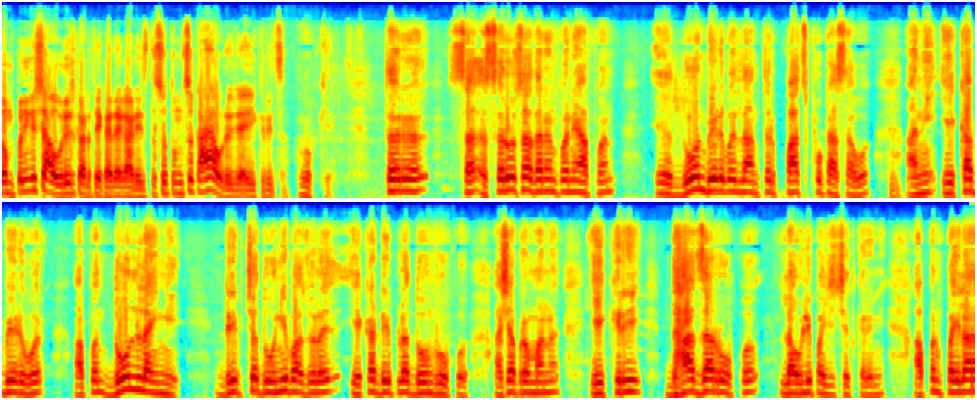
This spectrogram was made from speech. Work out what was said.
कंपनी कशी अवरेज काढते एखाद्या गाडीचं? तसं तुमचं काय अवरेज आहे एकरीचं? ओके. तर स सर्वसाधारणपणे आपण ए, दोन बेडमधलं अंतर पाच फूट असावं आणि एका बेडवर आपण दोन लाईनी ड्रिपच्या दोन्ही बाजूला एका ड्रिपला दोन रोपं अशा प्रमाणे एकरी दहा हजार रोपं लावली पाहिजे शेतकऱ्यांनी. आपण पहिला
